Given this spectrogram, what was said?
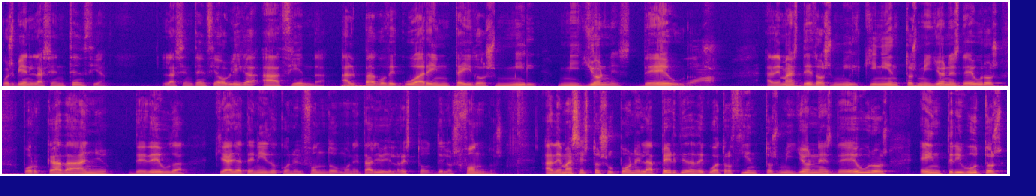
Pues bien, la sentencia, la sentencia obliga a Hacienda al pago de 42 mil millones de euros, además de 2.500 millones de euros por cada año de deuda que haya tenido con el Fondo Monetario y el resto de los fondos. Además, esto supone la pérdida de 400 millones de euros en tributos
